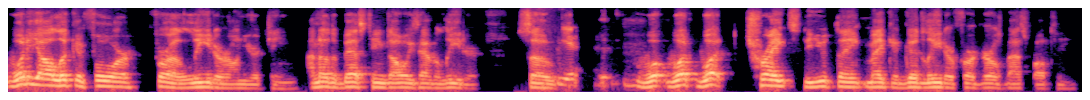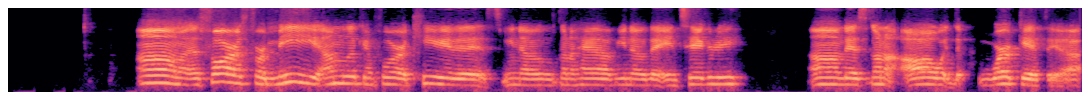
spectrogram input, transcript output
what are y'all looking for for a leader on your team? I know the best teams always have a leader, so, yeah. what what what traits do you think make a good leader for a girls basketball team? Um, as far as for me, I'm looking for a kid that's you know gonna have you know the integrity, um, that's gonna always work ethic. I,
